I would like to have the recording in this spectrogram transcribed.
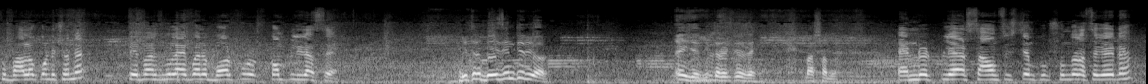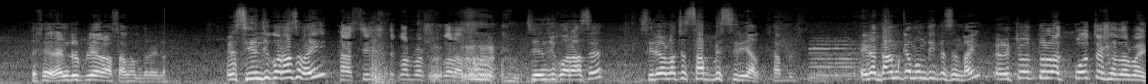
খুব ভালো কন্ডিশনে পেপারসগুলো একবারে ভরপুর কমপ্লিট আছে। ভিতরে বেজ ইন্টেরিয়র এই যে ভিতরে ইন্টেরিয়র দেখেন মাশাআল্লাহ। অ্যান্ড্রয়েড প্লেয়ার সাউন্ড সিস্টেম খুব সুন্দর আছে গাড়িটা দেখেন অ্যান্ড্রয়েড প্লেয়ার আছে আলহামদুলিল্লাহ। এটা সিএনজি করা আছে ভাই? হ্যাঁ সিএনজিতে কনভার্সন করা আছে। সিএনজি করা আছে। সিরিয়াল হচ্ছে ছাব্বিশ সিরিয়াল ছাব্বিশ এটা দাম কেমন দিতেছেন ভাই? চোদ্দ লাখ পঞ্চাশ হাজার ভাই।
